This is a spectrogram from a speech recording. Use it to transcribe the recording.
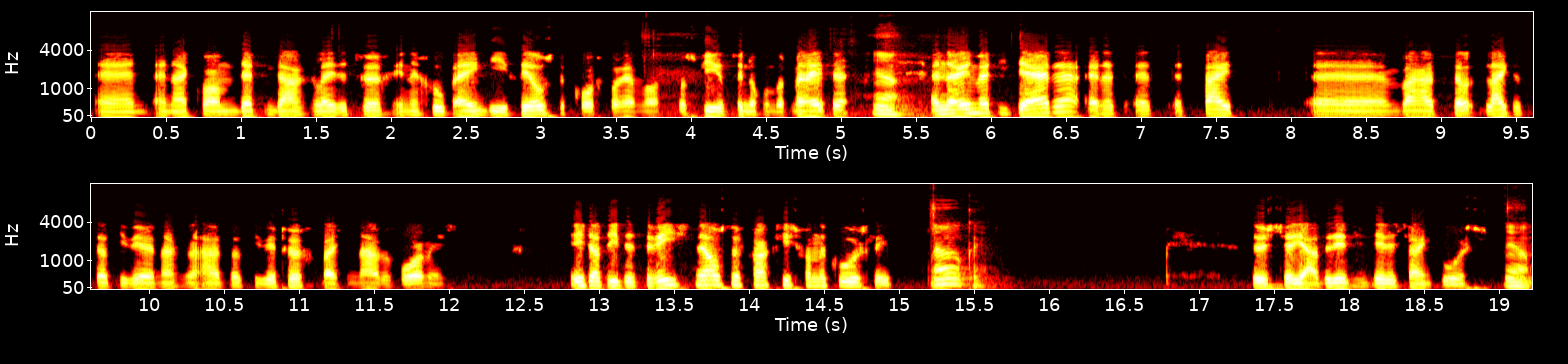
En, en hij kwam 13 dagen geleden terug in een groep 1 die veel te kort voor hem was. Dat was 2400 meter. ja, En daarin werd hij derde. En het, het, het feit eh, waaruit lijkt het dat hij weer, naar zijn, dat hij weer terug bij zijn oude vorm is, is dat hij de drie snelste fracties van de koers liep. Ah, oké. Dus eh, ja, dit is, dit is zijn koers. Ja.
